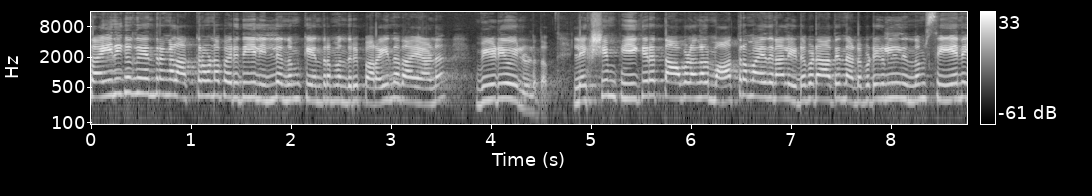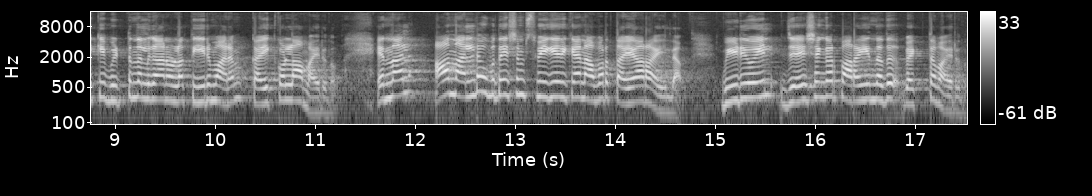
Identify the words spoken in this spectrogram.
സൈനിക കേന്ദ്രങ്ങൾ ആക്രമണ പരിധിയിൽ ഇല്ലെന്നും കേന്ദ്രമന്ത്രി പറയുന്നതായാണ് വീഡിയോയിലുള്ളത്. ലക്ഷ്യം ഭീകരത്താവളങ്ങൾ മാത്രമായതിനാൽ ഇടപെടാതെ നടപടികളിൽ നിന്നും സേനയ്ക്ക് വിട്ടു നൽകാനുള്ള തീരുമാനം കൈക്കൊള്ളാമായിരുന്നു. എന്നാൽ ആ നല്ല ഉപദേശം സ്വീകരിക്കാൻ അവർ തയ്യാറായില്ല. വീഡിയോയിൽ ജയശങ്കർ പറയുന്നത് വ്യക്തമായിരുന്നു.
